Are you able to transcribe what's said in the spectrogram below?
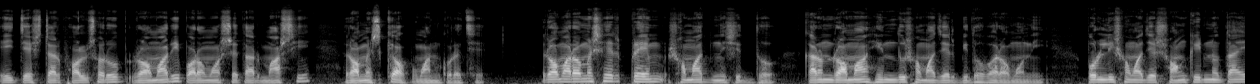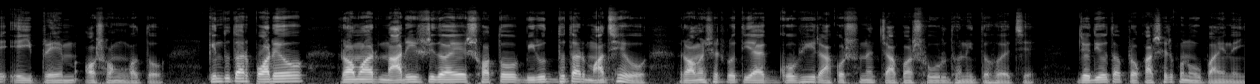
এই চেষ্টার ফলস্বরূপ রমারই পরামর্শে তার মাসি রমেশকে অপমান করেছে। রমা রমেশের প্রেম সমাজ নিষিদ্ধ। কারণ রমা হিন্দু সমাজের বিধবা রমণী। পল্লী সমাজের সংকীর্ণতায় এই প্রেম অসঙ্গত। কিন্তু তারপরেও রমার নারীর হৃদয়ে শত বিরুদ্ধতার মাঝেও রমেশের প্রতি এক গভীর আকর্ষণের চাপা সুর ধ্বনিত হয়েছে, যদিও তা প্রকাশের কোনো উপায় নেই।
